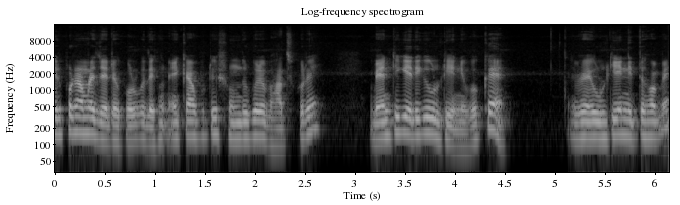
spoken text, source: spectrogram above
এরপরে আমরা যেটা করব, দেখুন, এই কাপড়টি সুন্দর করে ভাঁজ করে ব্যান্ডটিকে এদিকে উল্টিয়ে নেব, ওকে? এভাবে উল্টিয়ে নিতে হবে।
